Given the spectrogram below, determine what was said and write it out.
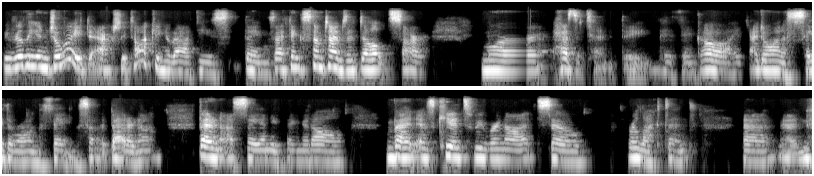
we really enjoyed actually talking about these things. I think sometimes adults are more hesitant. They, they think, oh, I, I don't want to say the wrong thing, so I better not, better not say anything at all. But as kids, we were not so reluctant. Uh, and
